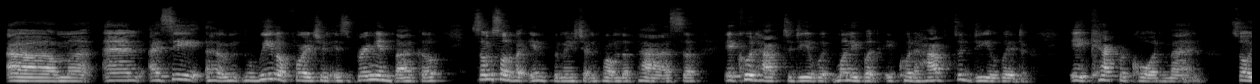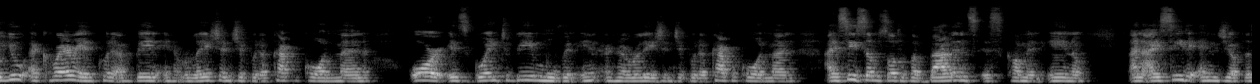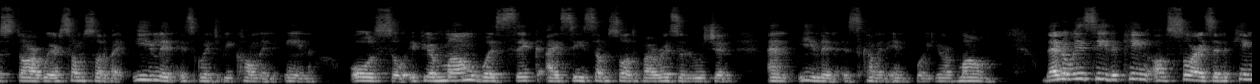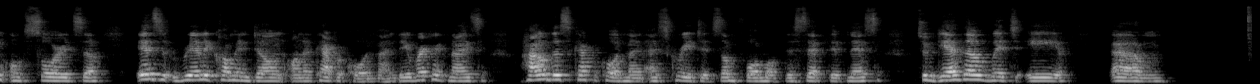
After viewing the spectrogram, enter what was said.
Um, and I see um, the Wheel of Fortune is bringing back uh, some sort of information from the past. Uh, it could have to deal with money, but it could have to deal with a Capricorn man. So you Aquarian could have been in a relationship with a Capricorn man or is going to be moving in, in a relationship with a Capricorn man. I see some sort of a balance is coming in and I see the energy of the star where some sort of a healing is going to be coming in also. If your mom was sick, I see some sort of a resolution and healing is coming in for your mom. Then we see the King of Swords, and the King of Swords uh, is really coming down on a Capricorn man. They recognize how this Capricorn man has created some form of deceptiveness together with a um,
